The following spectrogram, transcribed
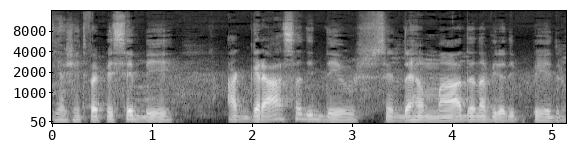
e a gente vai perceber a graça de Deus sendo derramada na vida de Pedro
